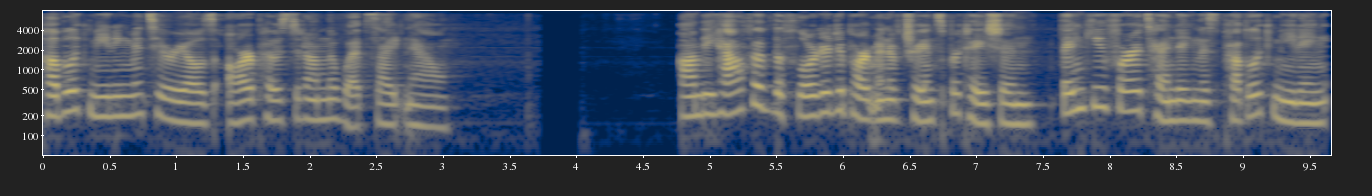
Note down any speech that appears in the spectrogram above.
Public meeting materials are posted on the website now. On behalf of the Florida Department of Transportation, thank you for attending this public meeting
